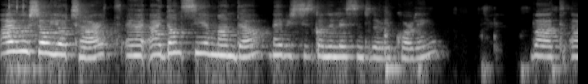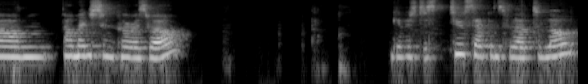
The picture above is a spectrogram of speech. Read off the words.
I will show your chart and I, I don't see Amanda. Maybe she's going to listen to the recording. But um, I'll mention her as well. Give us just two seconds for that to load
